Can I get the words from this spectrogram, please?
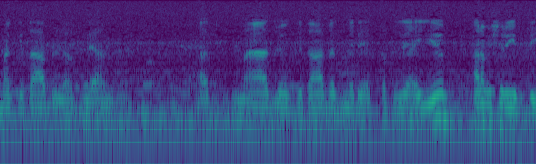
میں کتاب لکھ لیا۔ میں جو کتاب ایک میری تفریح آئی ہے عرب شریف دی۔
